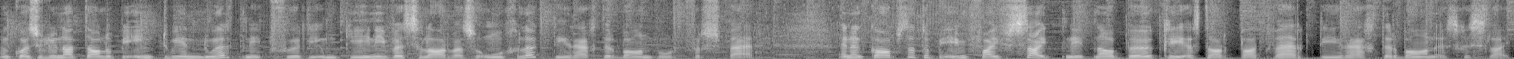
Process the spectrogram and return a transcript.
In KwaZulu-Natal op die N2 Noord net voor die Umgeni wisselaar was 'n ongeluk, die regterbaan word versper. En in Kaapstad op die M5 Suid net na Berkeley is daar padwerk, die regterbaan is gesluit.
